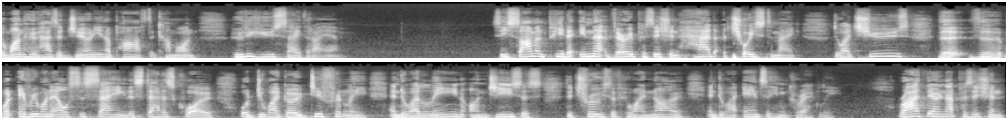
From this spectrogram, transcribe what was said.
the one who has a journey and a path to come on, who do you say that I am? See, Simon Peter, in that very position, had a choice to make. Do I choose the, the, what everyone else is saying, the status quo, or do I go differently and do I lean on Jesus, the truth of who I know, and do I answer him correctly? Right there in that position,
